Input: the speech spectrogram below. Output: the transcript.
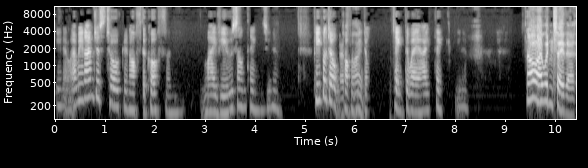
You know, I mean, I'm just talking off the cuff and my views on things. You know, people don't That's probably fine. don't think the way I think. You know. No, I wouldn't say that.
